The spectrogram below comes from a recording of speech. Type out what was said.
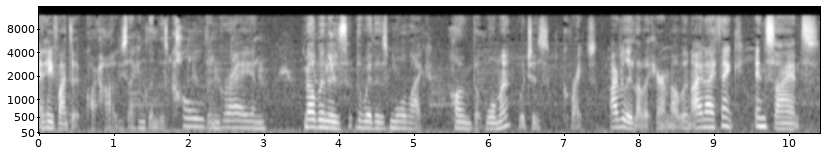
and he finds it quite hard. He's like, England is cold and grey, and Melbourne is the weather's more like home but warmer, which is great. I really love it here in Melbourne, and I think in science,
